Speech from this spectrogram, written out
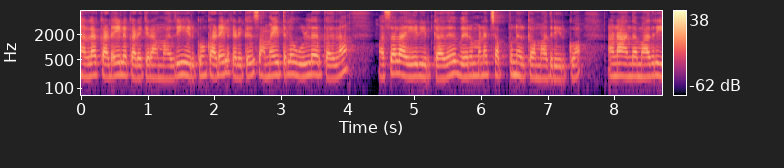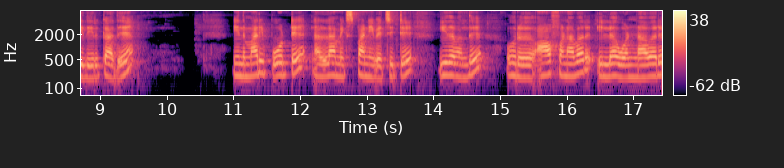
நல்லா கடையில் கிடைக்கிற மாதிரியே இருக்கும். கடையில் கிடைக்கிறது சமயத்தில் உள்ளே இருக்கிறதுலாம் மசாலா ஏறி இருக்காது. வெறுமனை சப்புன்னு இருக்க மாதிரி இருக்கும். ஆனால் அந்த மாதிரி இது இருக்காது. இந்த மாதிரி போட்டு நல்லா மிக்ஸ் பண்ணி வச்சுட்டு இதை வந்து ஒரு ஆஃப் அன் ஹவர் இல்லை ஒன் ஹவர்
